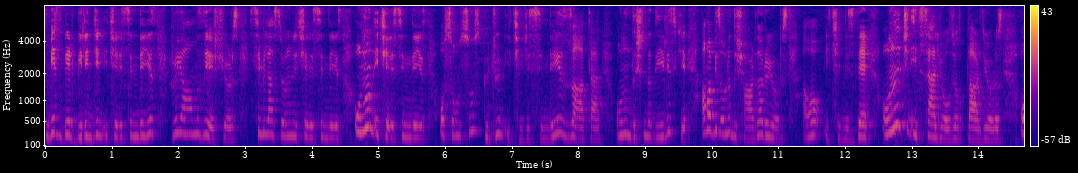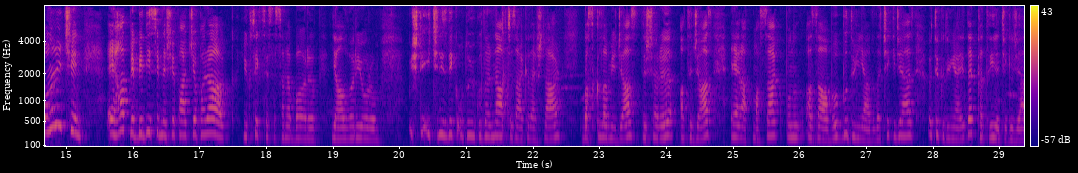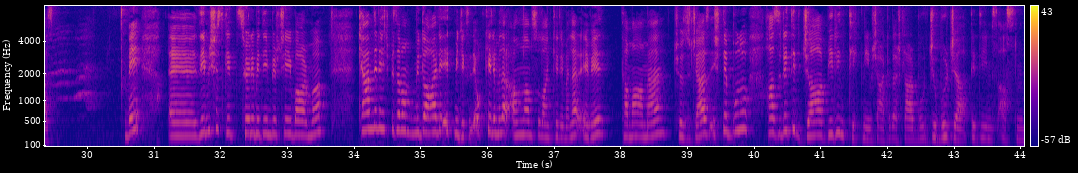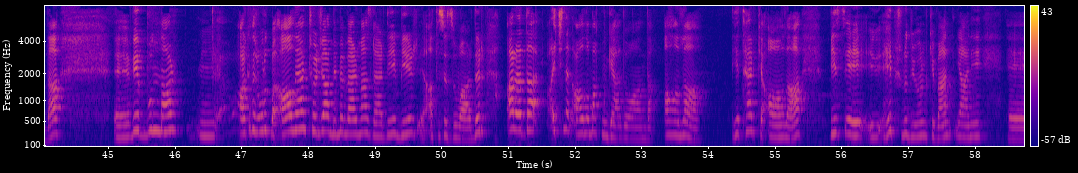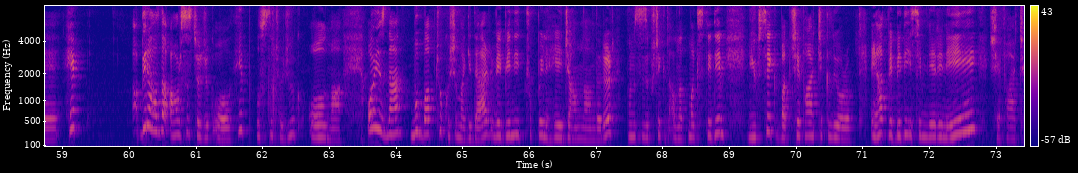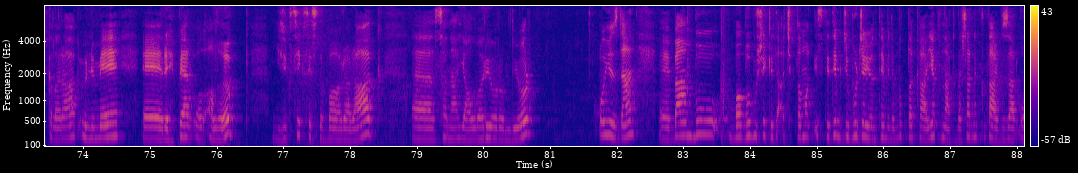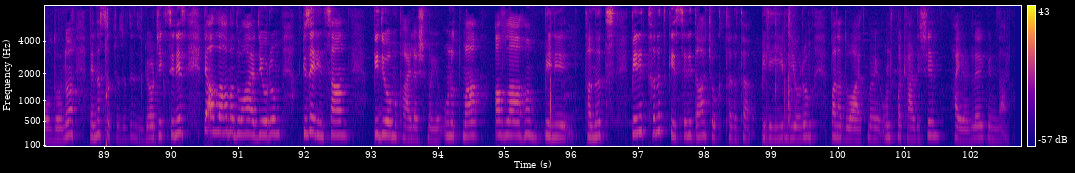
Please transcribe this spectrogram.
Biz bir bilincin içerisindeyiz. Rüyamızı yaşıyoruz. Simülasyonun içerisindeyiz. Onun içerisindeyiz. O sonsuz gücün içerisindeyiz zaten. Onun dışında değiliz ki. Ama biz onu dışarıda arıyoruz. O içimizde. Onun için içsel yolculuklar diyoruz. Onun için ehad ve bedi isimle şefaat yaparak yüksek sesle sana bağırıp yalvarıyorum. İşte içinizdeki o duyguları ne yapacağız arkadaşlar? Baskılamayacağız, dışarı atacağız. Eğer atmazsak bunun azabı bu dünyada da çekeceğiz. Öteki dünyayı da katıyla çekeceğiz. Ve e, demişiz ki söylemediğim bir şey var mı? Kendine hiçbir zaman müdahale etmeyeceksin. E, o kelimeler anlamsız olan kelimeler evet tamamen çözeceğiz. İşte bunu Hazreti Cabir'in tekniğiymiş arkadaşlar bu cıbırca dediğimiz aslında. Ee, ve bunlar m, arkadaşlar unutma ağlayan çocuğa meme vermezler diye bir atasözü vardır. Arada içinden ağlamak mı geldi o anda? Ağla. Yeter ki ağla. Biz e, e, hep şunu diyorum ki ben yani e, hep biraz da arsız çocuk ol. Hep uslu çocuk olma. O yüzden bu bab çok hoşuma gider ve beni çok böyle heyecanlandırır. Bunu size bu şekilde anlatmak istediğim yüksek bak şefaatçi kılıyorum. Ehad ve Bedi isimlerini şefaatçi kılarak önüme e, rehber ol, alıp yüksek sesle bağırarak e, sana yalvarıyorum diyor. O yüzden e, ben bu babı bu şekilde açıklamak istedim. Cıbırca yöntemi de mutlaka yapın arkadaşlar. Ne kadar güzel olduğunu ve nasıl çözüldüğünü göreceksiniz. Ve Allah'ıma dua ediyorum. Güzel insan videomu paylaşmayı unutma. Allah'ım beni tanıt. Beni tanıt ki seni daha çok tanıtabileyim diyorum. Bana dua etmeyi unutma kardeşim. Hayırlı günler.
